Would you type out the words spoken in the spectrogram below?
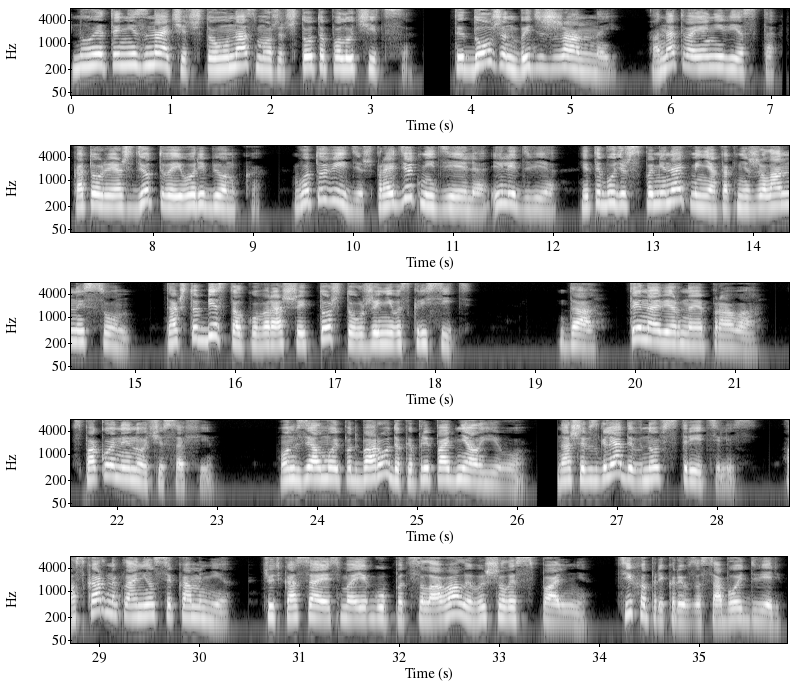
«Но это не значит, что у нас может что-то получиться. Ты должен быть с Жанной. Она твоя невеста, которая ждет твоего ребенка. Вот увидишь, пройдет неделя или две, и ты будешь вспоминать меня как нежеланный сон. Так что без толку ворошить то, что уже не воскресить. Да, ты, наверное, права. Спокойной ночи, Софи. Он взял мой подбородок и приподнял его. Наши взгляды вновь встретились. Оскар наклонился ко мне, чуть касаясь моих губ, поцеловал и вышел из спальни, тихо прикрыв за собой дверь.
